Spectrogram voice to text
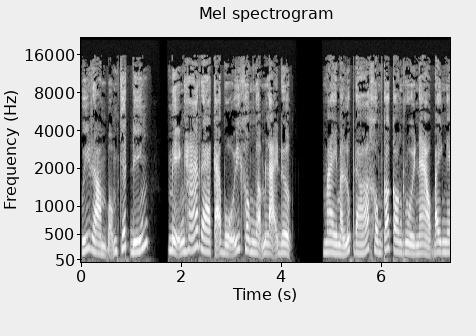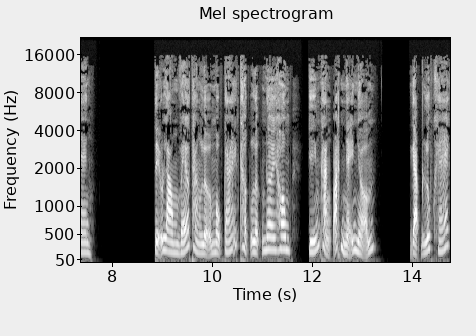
quý ròm bỗng chết điếng, miệng há ra cả buổi không ngậm lại được. May mà lúc đó không có con ruồi nào bay ngang. Tiểu Long véo thằng Lượm một cái thật lực nơi hông, khiến thằng oắt nhảy nhỡm. Gặp lúc khác,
